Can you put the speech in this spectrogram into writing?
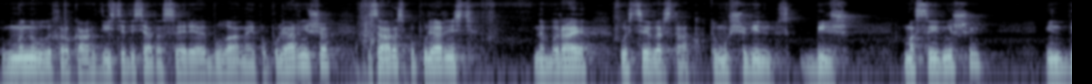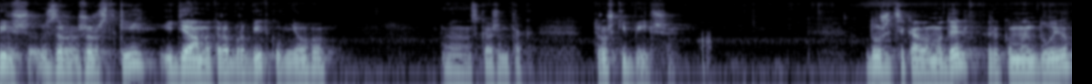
В минулих роках 210 серія була найпопулярніша. Зараз популярність набирає ось цей верстат, тому що він більш масивніший, він більш жорсткий і діаметр обробітку в нього, е, скажімо так, трошки більше. Дуже цікава модель, рекомендую.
